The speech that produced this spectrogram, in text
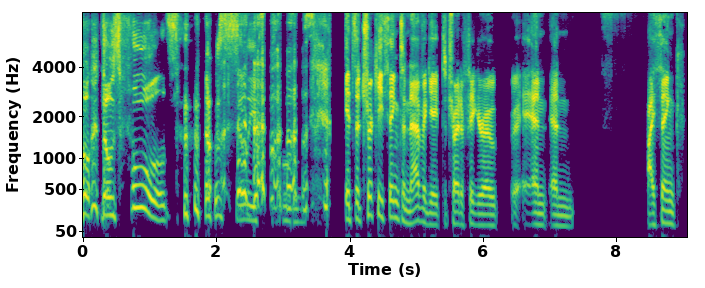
Oh, those fools, those silly fools. It's a tricky thing to navigate to try to figure out, and and I think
